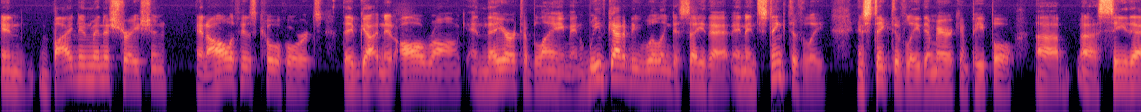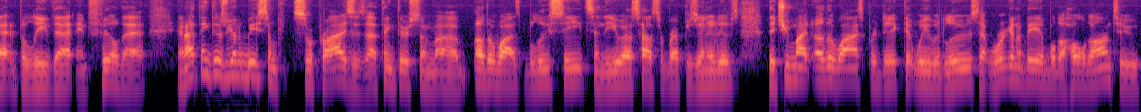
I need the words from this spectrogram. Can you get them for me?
And Biden administration and all of his cohorts, they've gotten it all wrong and they are to blame. And we've got to be willing to say that. And instinctively, instinctively, the American people uh, uh, see that, believe that, and feel that. And I think there's going to be some surprises. I think there's some uh, otherwise blue seats in the U.S. House of Representatives that you might otherwise predict that we would lose that we're going to be able to hold on to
